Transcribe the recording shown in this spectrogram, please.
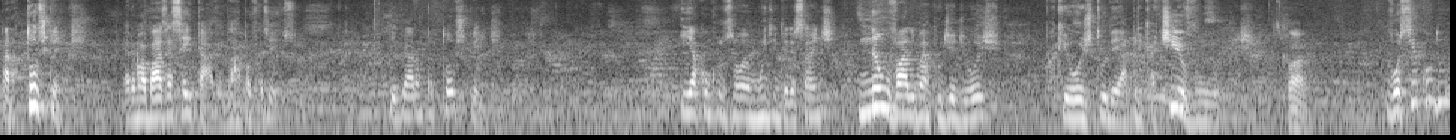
para todos os clientes. Era uma base aceitável, dava para fazer isso. Ligaram para todos os clientes. E a conclusão é muito interessante. Não vale mais para o dia de hoje, porque hoje tudo é aplicativo. Claro. Você, quando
